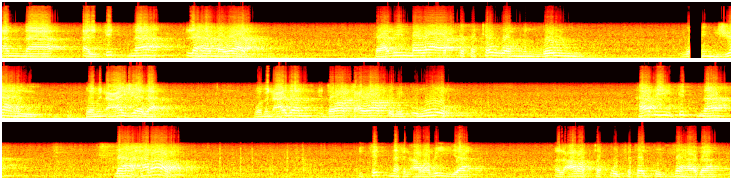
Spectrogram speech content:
أن الفتنة لها مواد. فهذه المواد تتكون من ظلم ومن جهل ومن عجلة ومن عدم إدراك عواقب الأمور. هذه الفتنة لها حرارة. الفتنة في العربية العرب تقول فتنت الذهب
